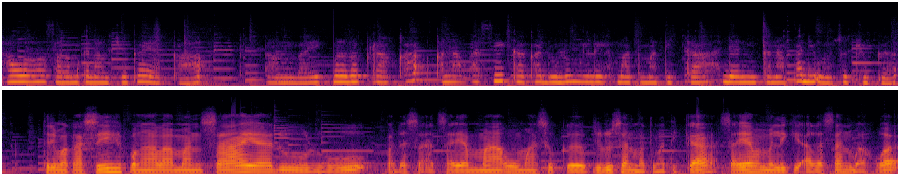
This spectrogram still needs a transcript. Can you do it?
Halo, salam kenal juga ya kak. Um, baik, menurut kakak, kenapa sih kakak dulu milih matematika dan kenapa di unsur juga? Terima kasih pengalaman saya dulu pada saat saya mau masuk ke jurusan matematika, saya memiliki alasan bahwa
